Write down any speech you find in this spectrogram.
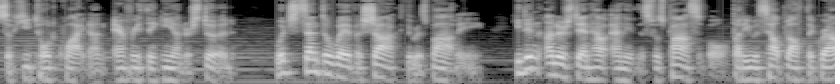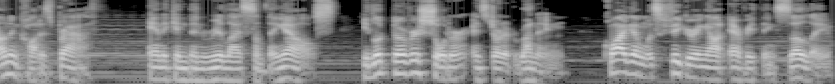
so he told Qui-Gon everything he understood, which sent a wave of shock through his body. He didn't understand how any of this was possible, but he was helped off the ground and caught his breath. Anakin then realized something else. He looked over his shoulder and started running. Qui-Gon was figuring out everything slowly.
